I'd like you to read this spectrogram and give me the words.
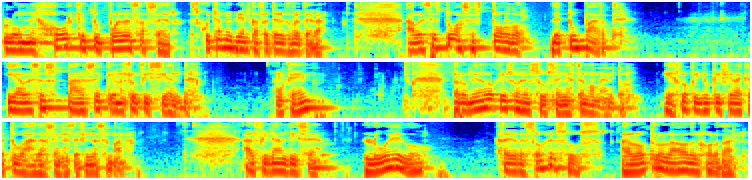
lo mejor que tú puedes hacer. Escúchame bien, cafetero y cafetera. A veces tú haces todo de tu parte y a veces parece que no es suficiente. ¿Ok? Pero mira lo que hizo Jesús en este momento. Y es lo que yo quisiera que tú hagas en este fin de semana. Al final dice, luego regresó Jesús al otro lado del Jordán,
